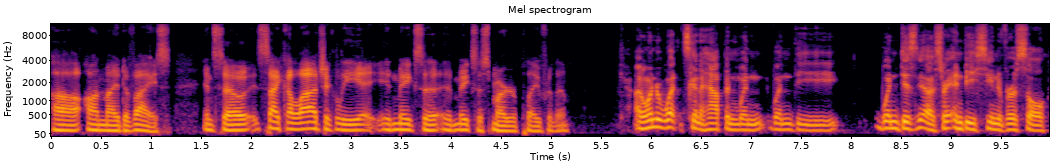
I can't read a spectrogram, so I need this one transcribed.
uh, on my device, and so psychologically, it makes a it makes a smarter play for them. I wonder what's going to happen when when the when Disney, uh, sorry, NBC Universal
